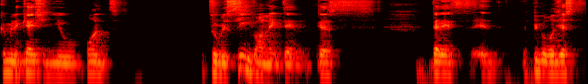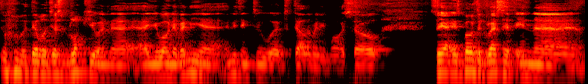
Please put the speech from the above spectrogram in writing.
communication you want to receive on LinkedIn because that is it, people will just they will just block you and uh, you won't have any uh, anything to uh, to tell them anymore. So so yeah, it's both aggressive in uh,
